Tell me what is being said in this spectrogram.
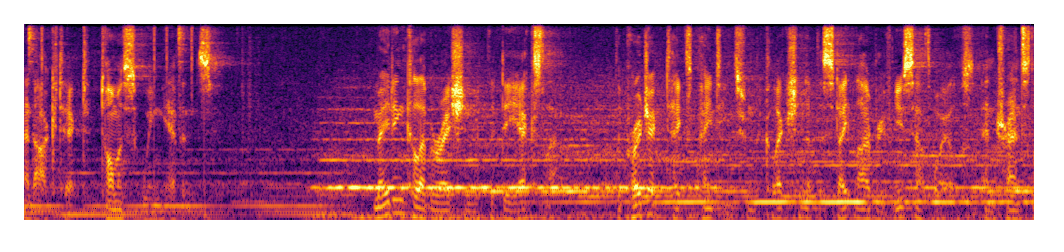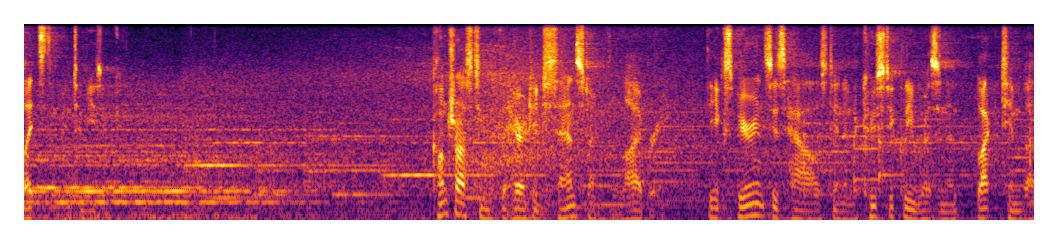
and architect Thomas Wing Evans. Made in collaboration with the DX Lab, the project takes paintings from the collection of the State Library of New South Wales and translates them into music. Contrasting with the heritage sandstone of the library, the experience is housed in an acoustically resonant black timber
